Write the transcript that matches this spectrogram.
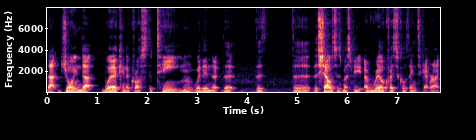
that joined up working across the team within the the the the, the shelters must be a real critical thing to get right.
